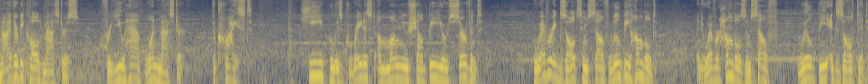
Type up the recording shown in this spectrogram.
Neither be called masters, for you have one Master, the Christ. He who is greatest among you shall be your servant. Whoever exalts himself will be humbled, and whoever humbles himself will be exalted.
